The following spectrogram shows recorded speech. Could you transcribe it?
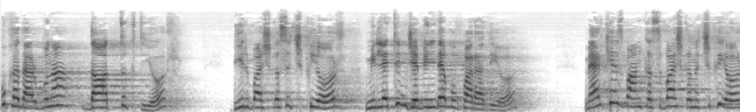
bu kadar buna dağıttık diyor. Bir başkası çıkıyor. Milletin cebinde bu para diyor. Merkez Bankası Başkanı çıkıyor.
